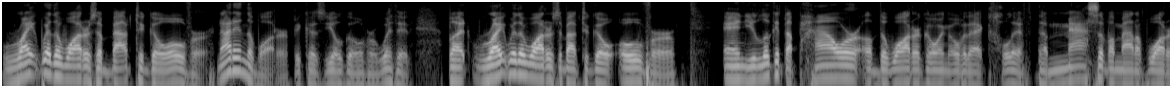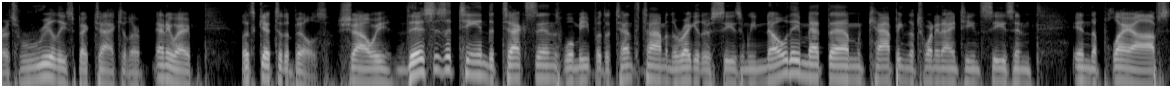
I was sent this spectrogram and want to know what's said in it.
right where the water's about to go over. Not in the water, because you'll go over with it, but right where the water's about to go over. And you look at the power of the water going over that cliff, the massive amount of water. It's really spectacular. Anyway, let's get to the Bills, shall we? This is a team the Texans will meet for the 10th time in the regular season. We know they met them capping the 2019 season in the playoffs.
